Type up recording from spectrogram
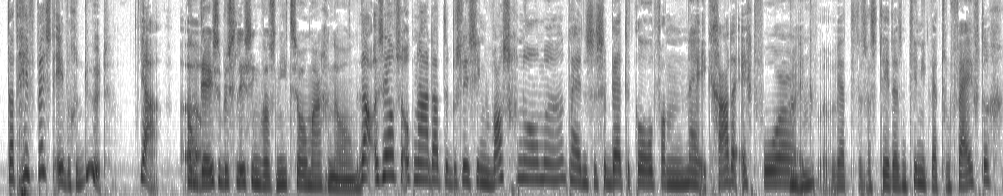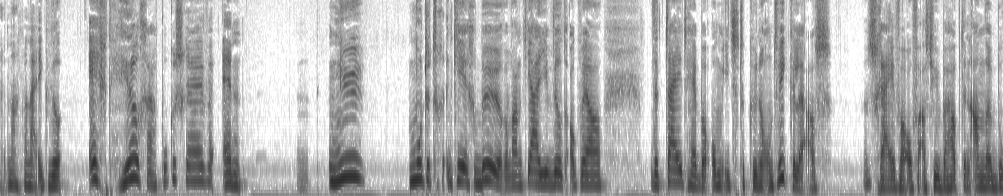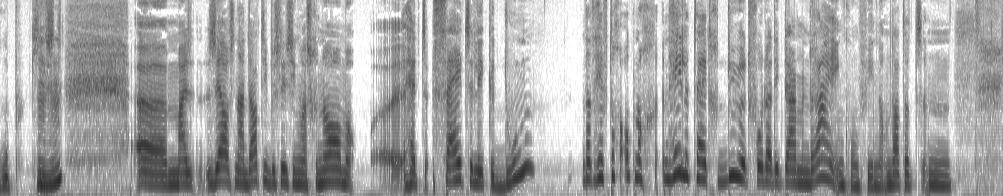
dat heeft best even geduurd. Ja, Ook deze beslissing was niet zomaar genomen? Nou, zelfs ook nadat de beslissing was genomen... tijdens de sabbatical van nee, ik ga er echt voor. Mhm. ik werd, dat was 2010, ik werd toen 50. En dacht nou, ik wil echt heel graag boeken schrijven. En nu moet het een keer gebeuren. Want ja, je wilt ook wel de tijd hebben om iets te kunnen ontwikkelen als schrijver... of als je überhaupt een ander beroep kiest. Mhm. Eh, maar zelfs nadat die beslissing was genomen... Eh, het feitelijke doen dat heeft toch ook nog een hele tijd geduurd... voordat ik daar mijn draai in kon vinden. Omdat het een,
